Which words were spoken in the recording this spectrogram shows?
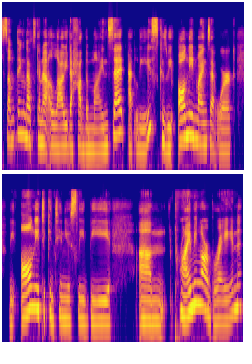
something that's going to allow you to have the mindset at least because we all need mindset work we all need to continuously be um priming our brain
